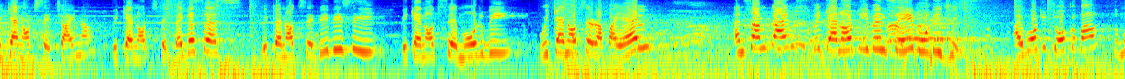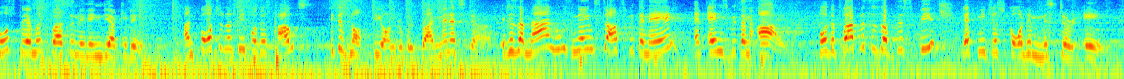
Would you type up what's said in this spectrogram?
We cannot say China. We cannot say Pegasus. We cannot say BBC. We cannot say Morbi. We cannot say Rafale. And sometimes we cannot even say Modi ji. I want to talk about the most famous person in India today. Unfortunately for this house, it is not the Honorable Prime Minister. It is a man whose name starts with an A and ends with an I. For the purposes of this speech, let me just call him Mr. A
